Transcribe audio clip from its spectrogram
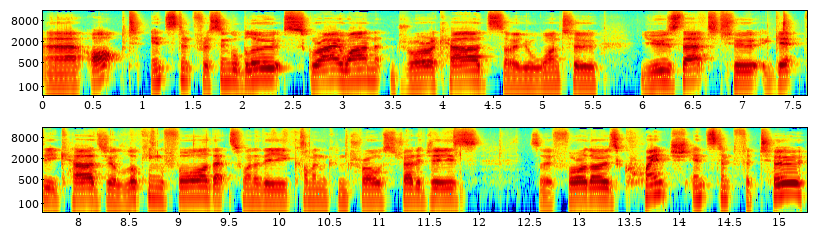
Uh, opt, instant for a single blue, scry one, draw a card, so you'll want to use that to get the cards you're looking for. That's one of the common control strategies. So four of those. Quench, instant for two.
